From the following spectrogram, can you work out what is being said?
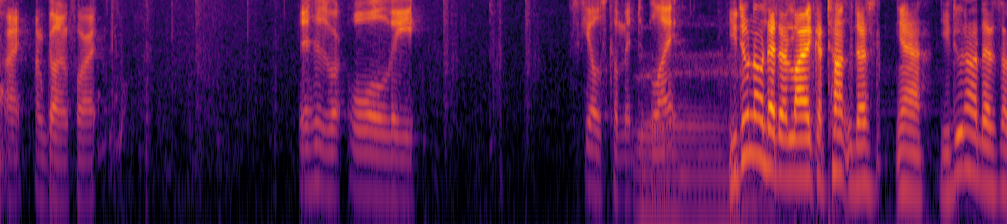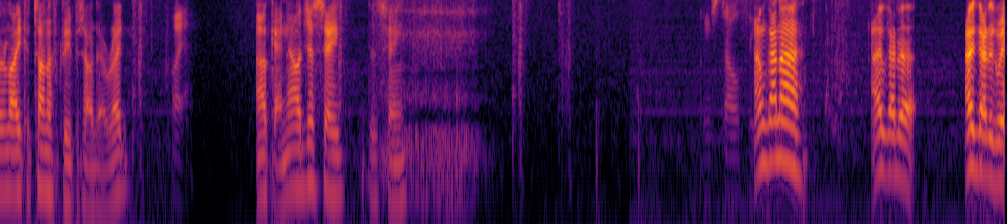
Alright, I'm going for it. This is where all the skills come into play. You do know that there are like a ton. There's yeah. You do know that there's uh, like a ton of creepers out there, right? Oh yeah, Okay. Now just say, just saying. I'm stealthy. I'm gonna. I've got a, I've got a great.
